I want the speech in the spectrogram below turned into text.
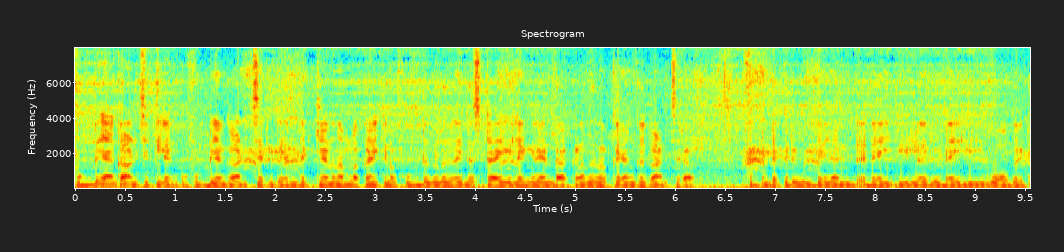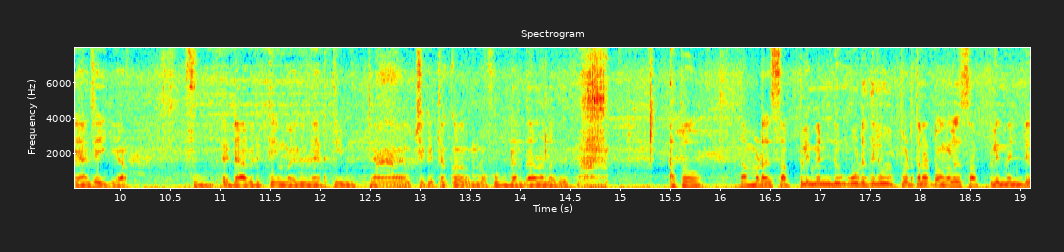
ഫുഡ് ഞാൻ കാണിച്ചിട്ടില്ല. ഞങ്ങൾക്ക് ഫുഡ് ഞാൻ കാണിച്ചിട്ടുണ്ട്. എന്തൊക്കെയാണ് നമ്മളെ കഴിക്കുന്ന ഫുഡുകൾ അതിന്റെ സ്റ്റൈൽ എങ്ങനെ ഉണ്ടാക്കണത് എന്നൊക്കെ ഞങ്ങൾക്ക് കാണിച്ചു തരാം ഫുഡിന്റെ ഒക്കെ ഒരു വീഡിയോ ഞാൻ ഡെയിലി ഉള്ള ഒരു ഡെയിലി വ്ളോഗായിട്ട് ഞാൻ ചെയ്യാം ഫുഡ് രാവിലത്തെയും വൈകുന്നേരത്തെയും ഉച്ചക്കത്തൊക്കെ നമ്മളെ ഫുഡ് എന്താണെന്നുള്ളത് അപ്പോൾ നമ്മുടെ സപ്ലിമെന്റും കൂടെ ഇതിൽ ഉൾപ്പെടുത്തണം കേട്ടോ. നിങ്ങൾ സപ്ലിമെന്റ്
